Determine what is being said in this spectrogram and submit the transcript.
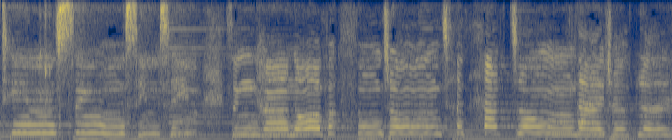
今天。星闪闪，剩下我北风中漆黑中带着泪，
